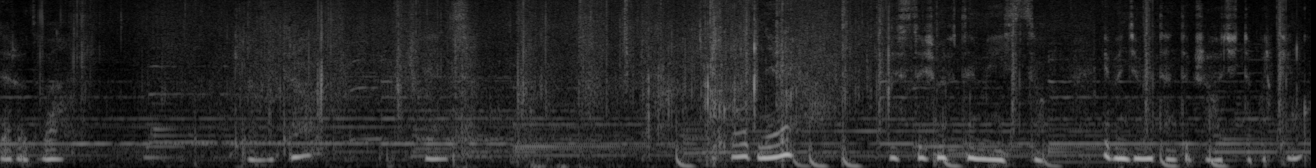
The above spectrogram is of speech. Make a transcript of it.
0,2 km więc dokładnie jesteśmy w tym miejscu i będziemy tędy przechodzić do parkingu.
